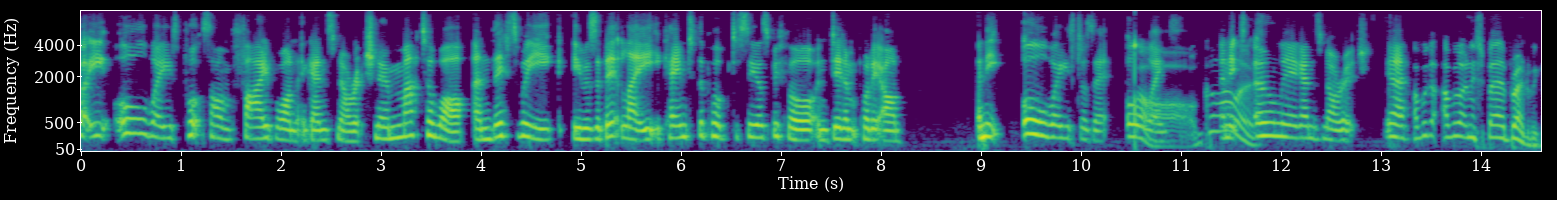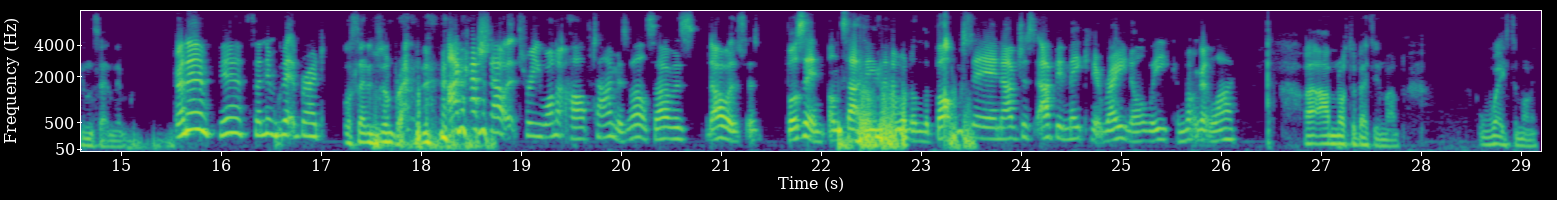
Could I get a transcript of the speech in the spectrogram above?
but he always puts on 5 1 against Norwich, no matter what. And this week, he was a bit late. He came to the pub to see us before and didn't put it on. And he always does it, always. Oh, and it's only against Norwich. Yeah, have we got have we got any spare bread we can send him? I know. Yeah, send him a bit of bread. We'll send him some bread. I cashed out at three one at half time as well, so I was I was buzzing on Saturday. Then I went on the boxing. I've just I've been making it rain all week. I'm not going to lie. I'm not a betting man. Waste of money.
